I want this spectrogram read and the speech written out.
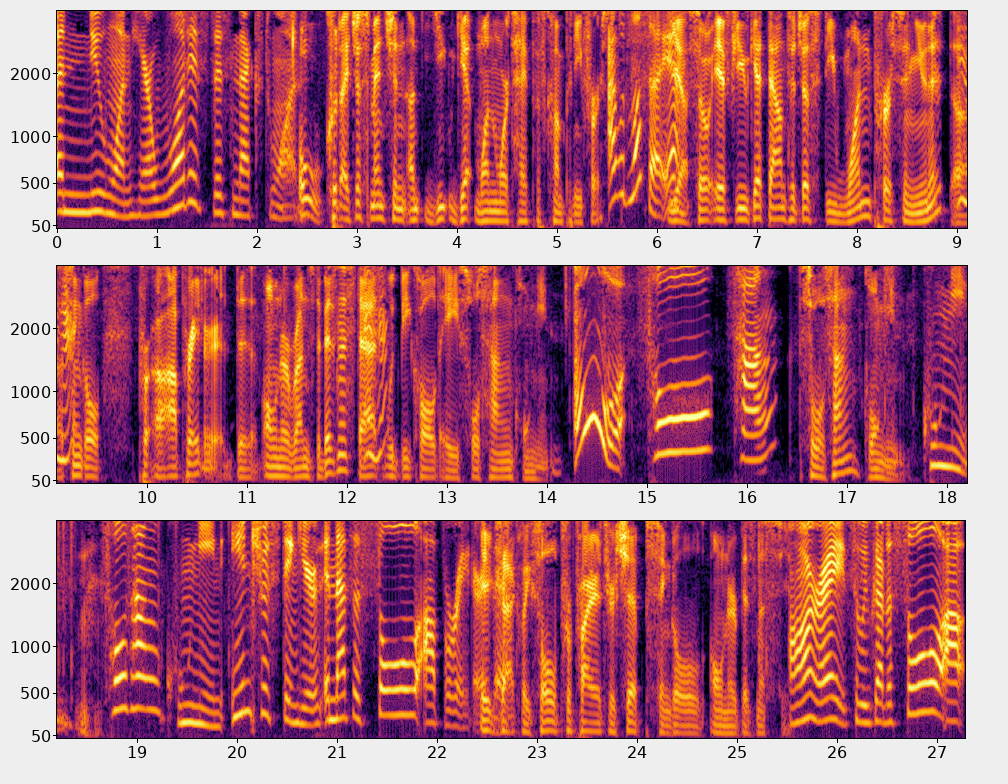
a new one here. What is this next one? Oh, could I just mention uh, you get one more type of company first? I would love that. Yeah. Yeah, so if you get down to just the one person unit, a Mm-hmm. single per, uh, operator, the owner runs the business, that Mm-hmm. would be called a 소상공인. Oh, 소상 소상공인. 공인. 소상 공인. Interesting here. And that's a sole operator. there. Exactly. Sole proprietorship, single owner business. Yeah. All right. So we've got a sole uh,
